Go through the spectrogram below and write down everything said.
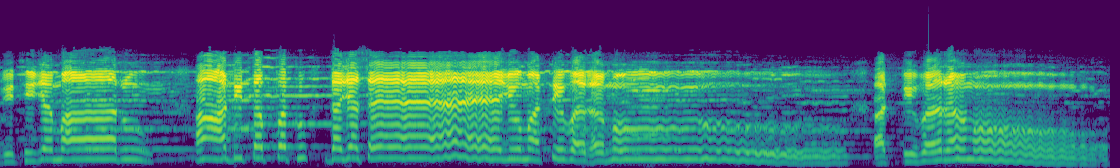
విధియమారు ఆది తప్పకు దయసేయుమతి వరము. అట్టివరము వరము.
